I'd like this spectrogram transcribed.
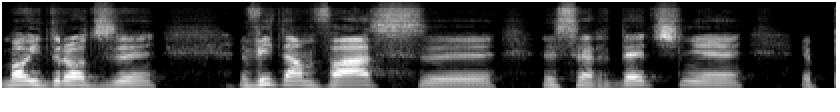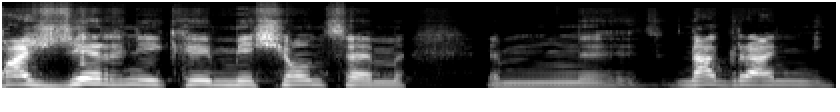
Moi drodzy, witam Was y, serdecznie. Październik miesiącem ym, nagrań,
